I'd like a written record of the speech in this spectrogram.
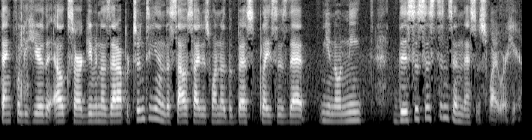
thankfully, here the Elks are giving us that opportunity, and the South Side is one of the best places that you know need this assistance, and this is why we're here.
